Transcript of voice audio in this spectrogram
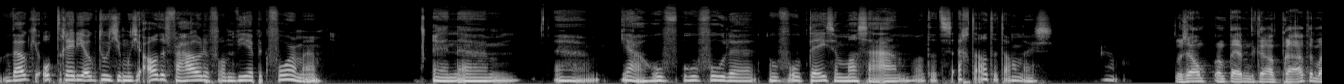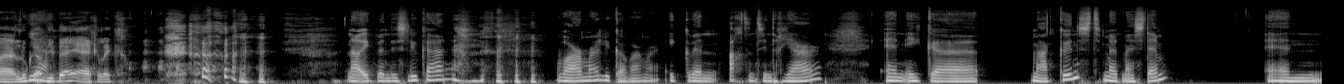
welke optreden je ook doet, je moet je altijd verhouden van wie heb ik voor me. En ehm, ehm, ja, hoe, hoe, voelen, hoe voelt deze massa aan? Want dat is echt altijd anders. We zijn al een tijd met elkaar aan het praten, maar Luca, Ja. wie ben je eigenlijk? Nou, ik ben dus Luca Warmer, Luca Warmer. Ik ben 28 jaar en ik eh, maak kunst met mijn stem. En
